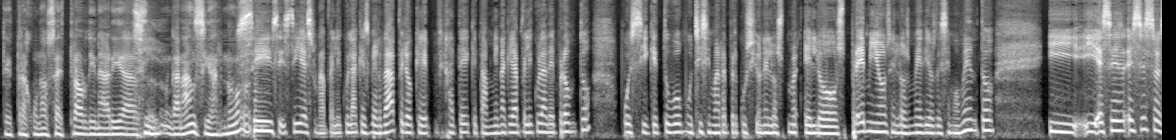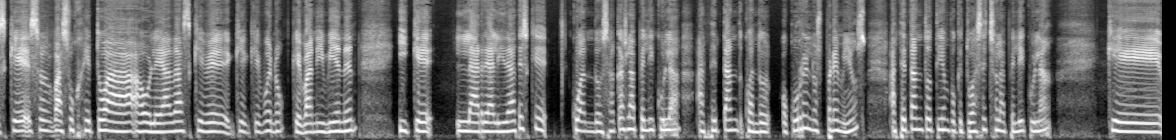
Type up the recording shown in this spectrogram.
te trajo unas extraordinarias ganancias, ¿no? Sí, sí, sí, es una película que es verdad, pero que fíjate que también aquella película de pronto, pues sí que tuvo muchísima repercusión en los, en los premios, en los medios de ese momento, y, es, eso, es que eso va sujeto a, oleadas que, que, bueno, que van y vienen y que la realidad es que cuando sacas la película, hace cuando ocurren los premios, hace tanto tiempo que tú has hecho la película que,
